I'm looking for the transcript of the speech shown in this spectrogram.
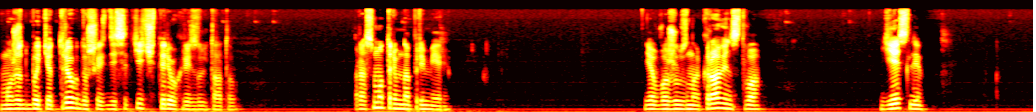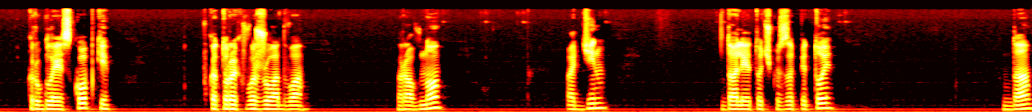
может быть от 3 до 64 результатов. Рассмотрим на примере. Я ввожу знак равенства, если круглые скобки – которых ввожу А2 равно 1 далее точку запятой да.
